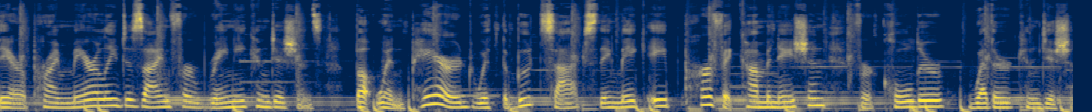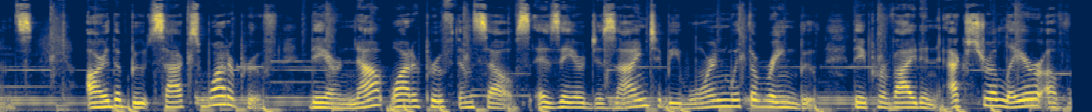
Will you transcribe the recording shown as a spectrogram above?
they are primarily designed for rainy conditions. But when paired with the boot socks, they make a perfect combination for colder weather conditions. Are the boot socks waterproof? They are not waterproof themselves as they are designed to be worn with the rain boot. They provide an extra layer of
